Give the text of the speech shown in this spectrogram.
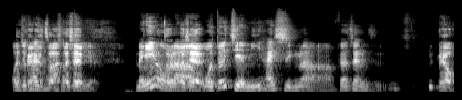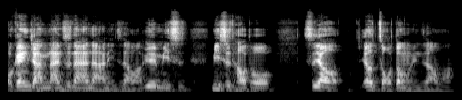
我就开始玩手而且。没有啦，而且我对解谜还行啦，不要这样子。没有，我跟你讲，难是难在哪里，你知道吗？因为密室密室逃脱是要要走动的，你知道吗？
